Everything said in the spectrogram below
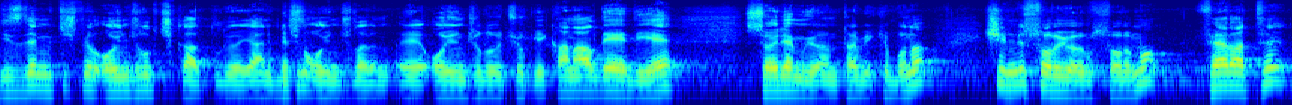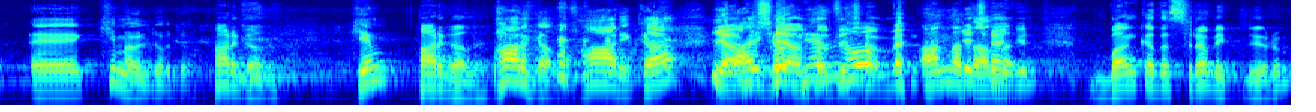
Dizide müthiş bir oyunculuk çıkartılıyor. Yani bütün oyuncuların e, oyunculuğu çok iyi. Kanal D diye söylemiyorum tabii ki bunu. Şimdi soruyorum sorumu. Ferhat'ı e, kim öldürdü? Pargalı. Kim? Pargalı. Pargalı. Harika. Ya bir Harika. şey Ne- ne o? anlatacağım ben. Anlat Geçen anlat. gün bankada sıra bekliyorum.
